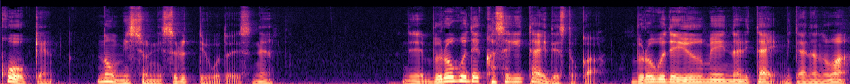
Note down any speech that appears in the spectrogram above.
貢献のミッションにするっていうことですね。で、ブログで稼ぎたいですとか、ブログで有名になりたいみたいなのは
